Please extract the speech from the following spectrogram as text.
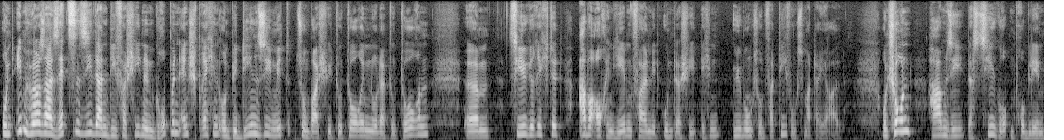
Und im Hörsaal setzen Sie dann die verschiedenen Gruppen entsprechend und bedienen sie mit zum Beispiel Tutorinnen oder Tutoren ähm, zielgerichtet, aber auch in jedem Fall mit unterschiedlichen Übungs- und Vertiefungsmaterial. Und schon haben Sie das Zielgruppenproblem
